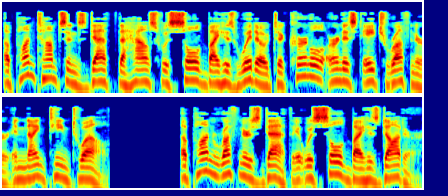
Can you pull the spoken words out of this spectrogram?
Upon Thompson's death the house was sold by his widow to Colonel Ernest H. Ruffner in 1912. Upon Ruffner's death it was sold by his daughter.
